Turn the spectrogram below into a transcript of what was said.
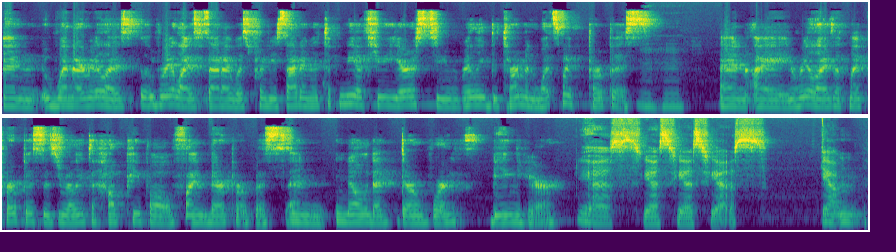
And when I realized realized that, I was pretty sad, and it took me a few years to really determine what's my purpose. Mm-hmm. And I realized that my purpose is really to help people find their purpose and know that they're worth being here. Yes, yes, yes, yes. Yeah. mm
